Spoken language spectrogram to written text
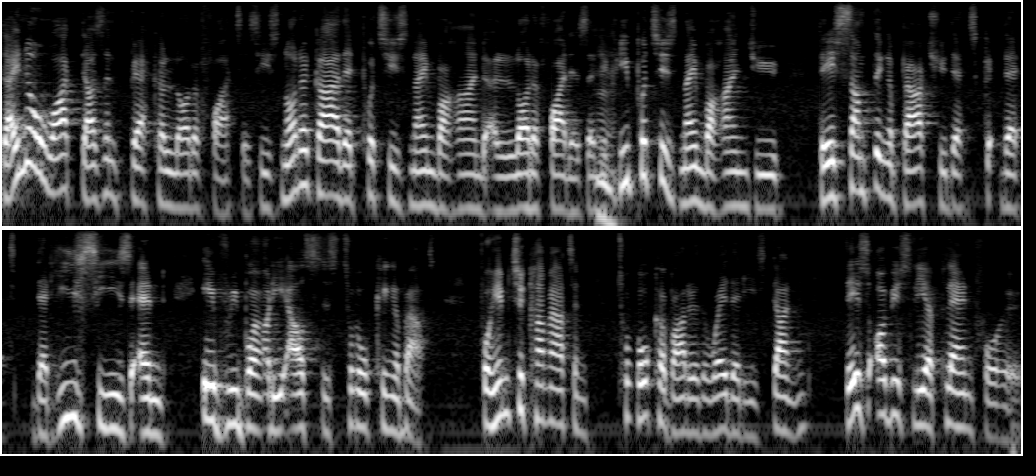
Dana White doesn't back a lot of fighters. He's not a guy that puts his name behind a lot of fighters. And mm. if he puts his name behind you, there's something about you that's that that he sees and everybody else is talking about. For him to come out and talk about her the way that he's done there's obviously a plan for her.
